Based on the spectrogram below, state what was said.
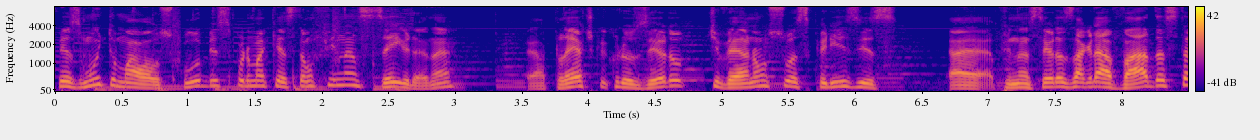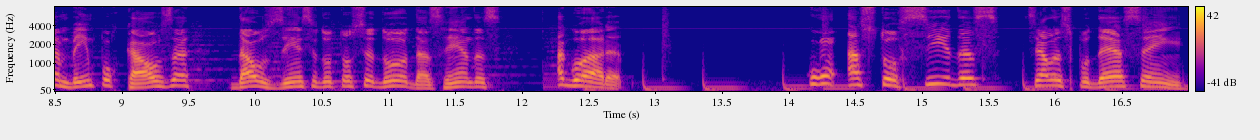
fez muito mal aos clubes por uma questão financeira, né? É, Atlético e Cruzeiro tiveram suas crises é, financeiras agravadas também por causa da ausência do torcedor, das rendas. Agora, com as torcidas, se elas pudessem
